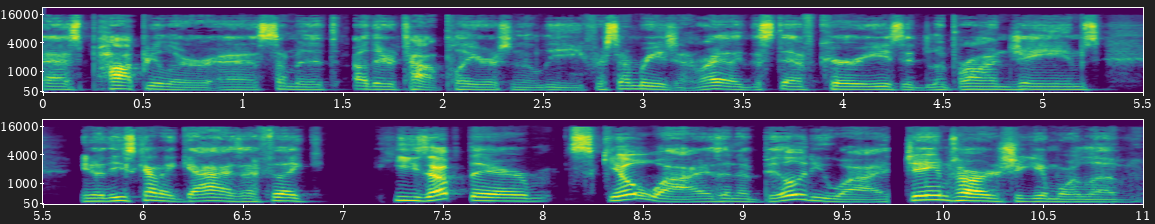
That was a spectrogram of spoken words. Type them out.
as popular as some of the other top players in the league for some reason, right? Like the Steph Currys, the LeBron James, you know, these kind of guys. I feel like he's up there skill wise and ability wise. James Harden should get more love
